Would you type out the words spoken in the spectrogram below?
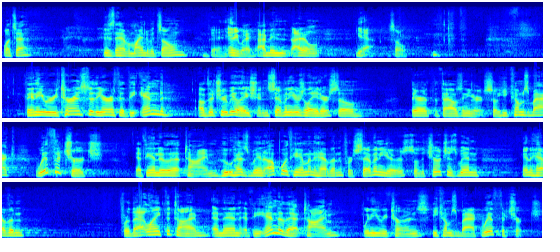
What's that? Does it have a mind of its own? Okay. Anyway, I mean, I don't, yeah, so. then he returns to the earth at the end of the tribulation seven years later, so they're at the thousand years. So he comes back with the church at the end of that time, who has been up with him in heaven for seven years. So the church has been in heaven for that length of time, and then at the end of that time, when he returns, he comes back with the church.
